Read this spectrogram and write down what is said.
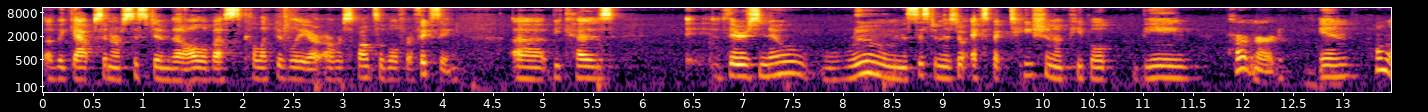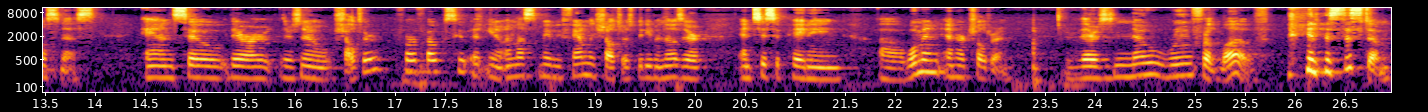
of the gaps in our system that all of us collectively are, are responsible for fixing. Uh, because there's no room in the system, there's no expectation of people being partnered in homelessness. And so there are there's no shelter for mm-hmm. folks who uh, you know unless maybe family shelters, but even those are anticipating a woman and her children. There's no room for love in the system,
